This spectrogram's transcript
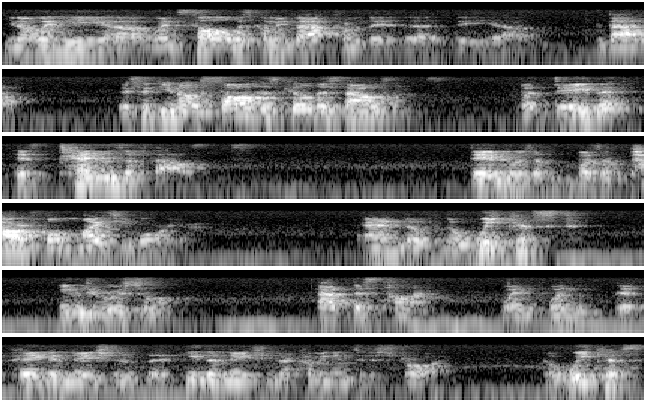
You know, when he, uh, when Saul was coming back from the the, the, uh, battle, they said, you know, Saul has killed his thousands, but David his tens of thousands. David was a was a powerful, mighty warrior, and the, the weakest in Jerusalem at this time, when when the pagan nations, the heathen nations are coming in to destroy. The weakest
